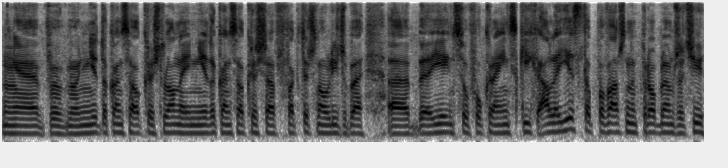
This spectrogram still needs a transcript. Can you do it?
e, nie do końca określone i nie do końca określa faktyczną liczbę e, jeńców ukraińskich, ale jest to poważny problem, że ci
